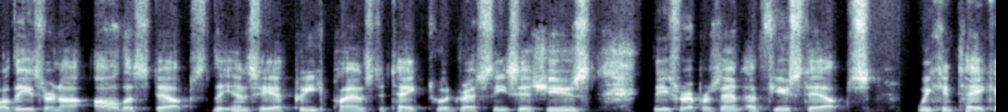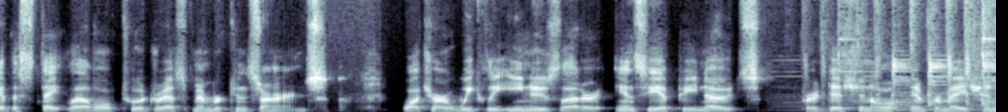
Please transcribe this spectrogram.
While these are not all the steps the NCFP plans to take to address these issues, these represent a few steps we can take at the state level to address member concerns. Watch our weekly e newsletter, NCFP Notes, for additional information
